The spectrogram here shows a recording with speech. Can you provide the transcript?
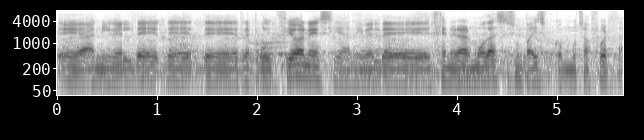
eh, a nivel de, reproducciones y a nivel de generar modas es un país con mucha fuerza.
